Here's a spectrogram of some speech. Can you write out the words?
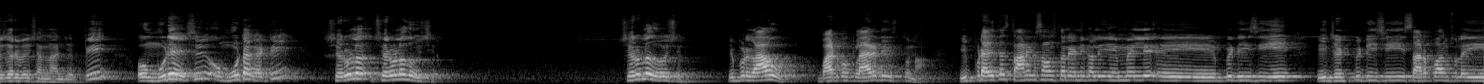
రిజర్వేషన్లు అని చెప్పి ఓ ముడేసి ఓ మూట కట్టి చెరువులో చెరువులో దోశారు. చెరువులో దోశారు. ఇప్పుడు కావు వాటికి ఒక క్లారిటీ ఇస్తున్నా. ఇప్పుడైతే స్థానిక సంస్థల ఎన్నికలు ఎమ్మెల్యే ఎంపీటీసీ ఈ జడ్పీటీసీ సర్పంచులయ్యి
